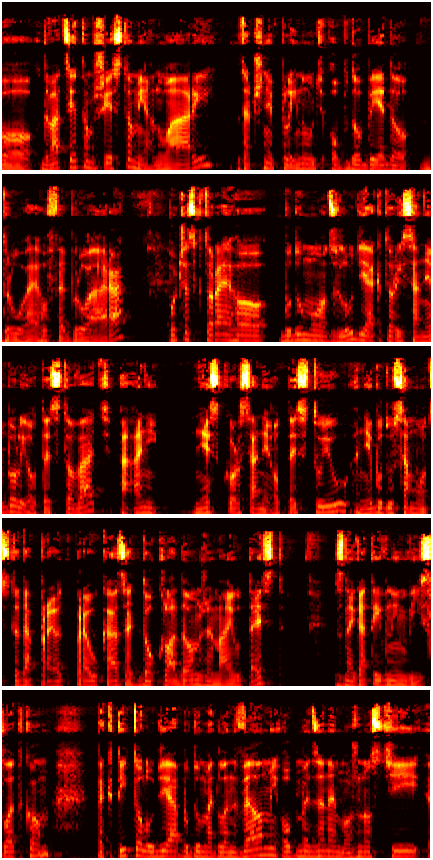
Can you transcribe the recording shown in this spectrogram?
Po 26. januári začne plynúť obdobie do 2. februára, počas ktorého budú môcť ľudia, ktorí sa neboli otestovať a ani neskôr sa neotestujú a nebudú sa môcť teda pre, preukázať dokladom, že majú test s negatívnym výsledkom, tak títo ľudia budú mať len veľmi obmedzené možnosti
